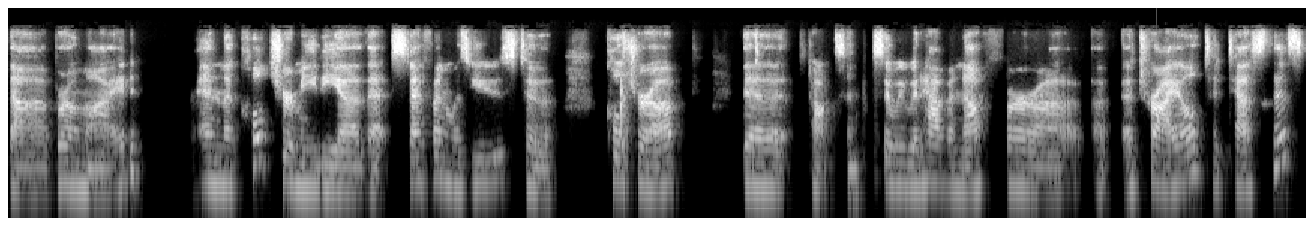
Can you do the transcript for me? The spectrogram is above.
the bromide and the culture media that Steffen was used to culture up the toxin. So we would have enough for a, a, a trial to test this.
